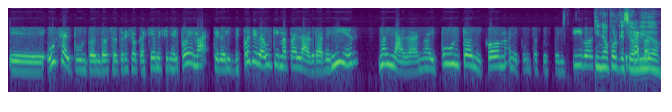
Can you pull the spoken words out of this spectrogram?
Eh, usa el punto en dos o tres ocasiones en el poema, pero después de la última palabra, venir, no hay nada, no hay punto, ni coma, ni puntos suspensivos. Y no porque se olvidó.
